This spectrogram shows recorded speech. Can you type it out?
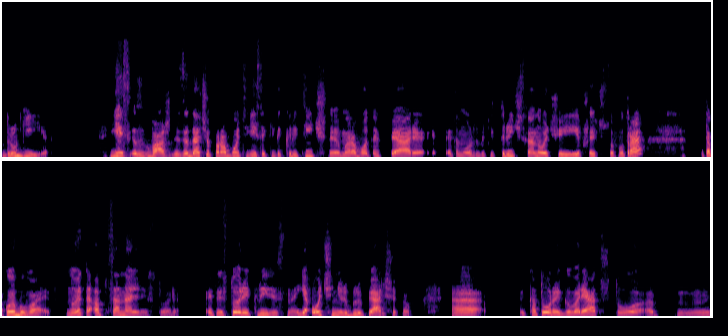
Другие. Есть важные задачи по работе, есть какие-то критичные. Мы работаем в пиаре, это может быть и в 3 часа ночи, и в 6 часов утра. Такое бывает. Но это опциональная история. Это история кризисная. Я очень не люблю пиарщиков, э, которые говорят, что э,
